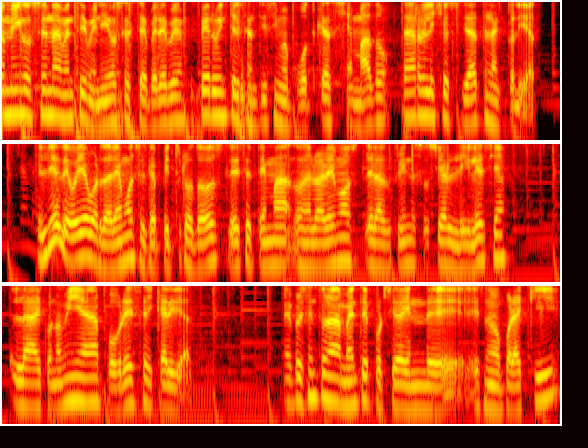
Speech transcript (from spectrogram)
amigos, sean nuevamente bienvenidos a este breve pero interesantísimo podcast llamado La religiosidad en la actualidad. El día de hoy abordaremos el capítulo 2 de ese tema donde hablaremos de la doctrina social de la Iglesia, la economía, pobreza y caridad. Me presento nuevamente por si alguien es nuevo por aquí.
